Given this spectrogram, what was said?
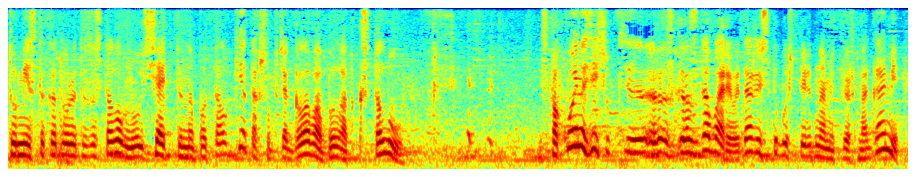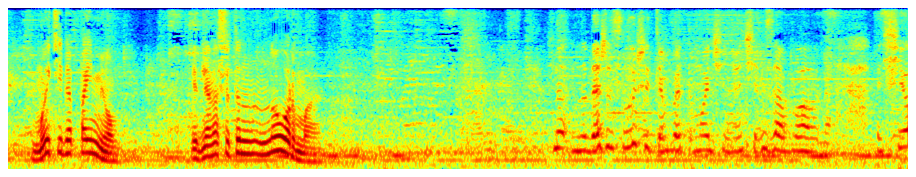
то место, которое ты за столом, ну сядь ты на потолке, так, чтобы у тебя голова была к столу. И спокойно здесь вот э, разговаривать. Даже если ты будешь перед нами кверх ногами, мы тебя поймем. И для нас это норма. Ну, но даже слушать об этом очень-очень забавно. Еще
